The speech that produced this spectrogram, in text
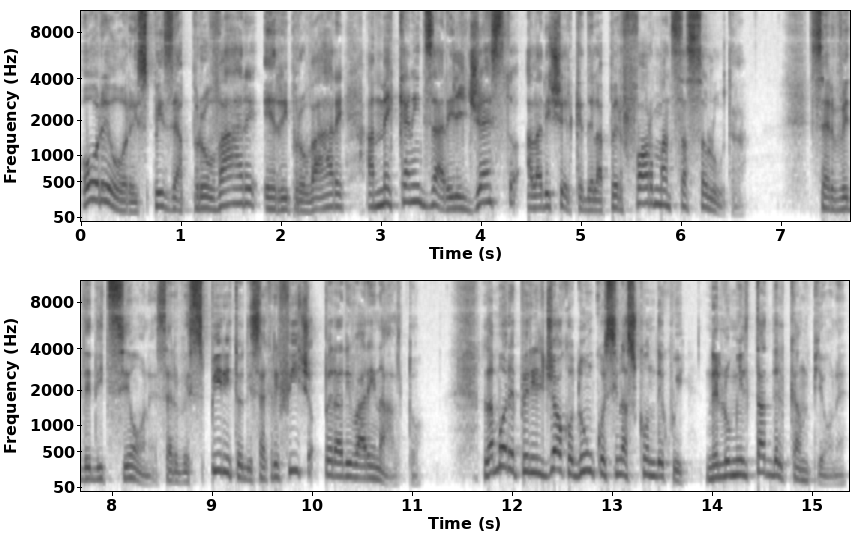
Ore e ore spese a provare e riprovare a meccanizzare il gesto alla ricerca della performance assoluta. Serve dedizione, serve spirito di sacrificio per arrivare in alto. L'amore per il gioco dunque si nasconde qui, nell'umiltà del campione,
